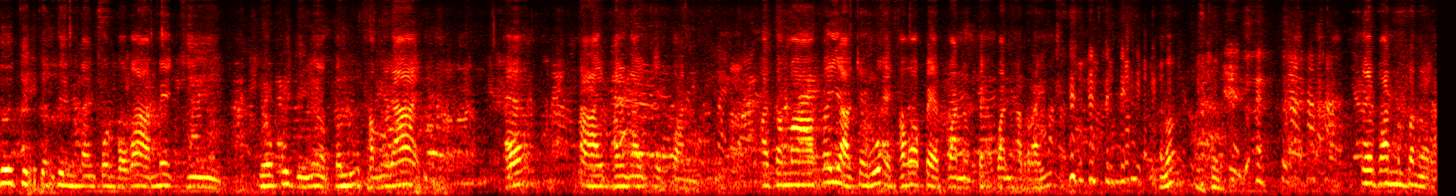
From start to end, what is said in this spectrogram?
คือจิตจริงๆบางคนบอกว่าแม่ชีโยมผู้หญิงเนี่ยบรรลุทำไม่ได้ เพราะตายภายในเจ็ดวันอาตมาก็อยากจะรู้ไอ้คำว่าแปดวันแปดวันอะไรเนอะแปดวันมันเป็นอะไร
